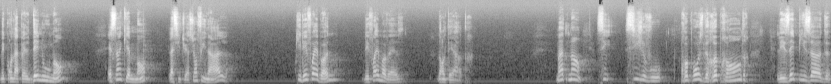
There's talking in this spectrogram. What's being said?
mais qu'on appelle dénouement. Et cinquièmement, la situation finale, qui des fois est bonne, des fois est mauvaise dans le théâtre. Maintenant, si, si je vous propose de reprendre les épisodes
